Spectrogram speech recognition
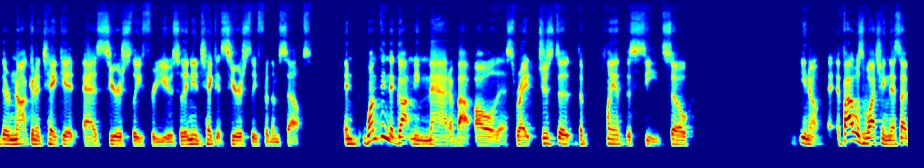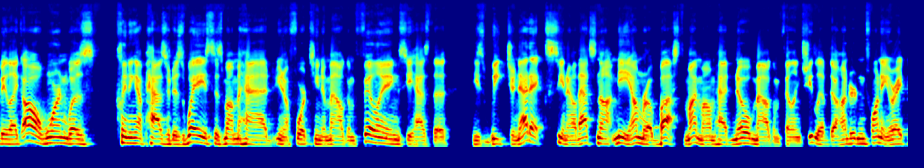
they're not going to take it as seriously for you. So they need to take it seriously for themselves. And one thing that got me mad about all of this, right? Just to, to plant the seed. So, you know, if I was watching this, I'd be like, oh, Warren was cleaning up hazardous waste. His mom had, you know, 14 amalgam fillings. He has the these weak genetics. You know, that's not me. I'm robust. My mom had no amalgam fillings. She lived 120, right?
